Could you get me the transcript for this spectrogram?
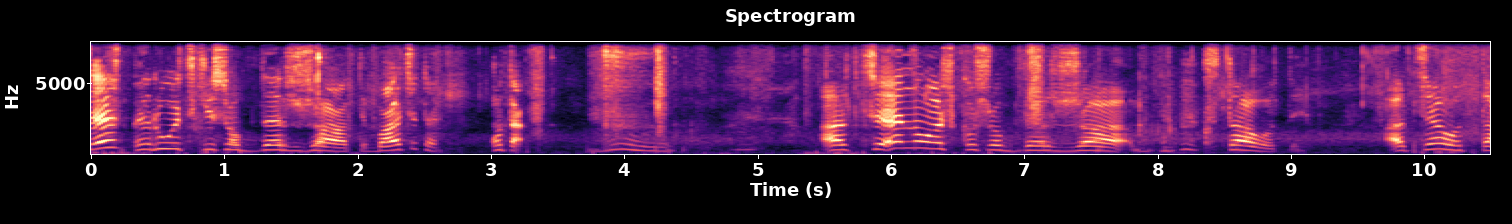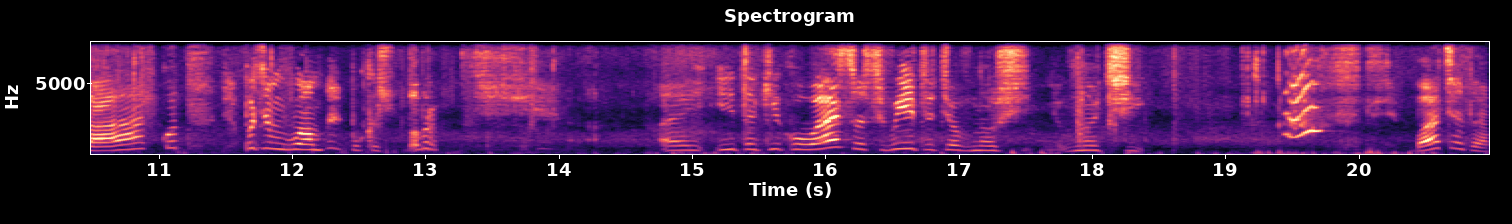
це ручки, щоб держати, бачите? Отак. А це ножку, щоб держати, ставити. А це отак от. Потім вам покажу, добре? Е, І такі колеса світяться вночі. Бачите?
